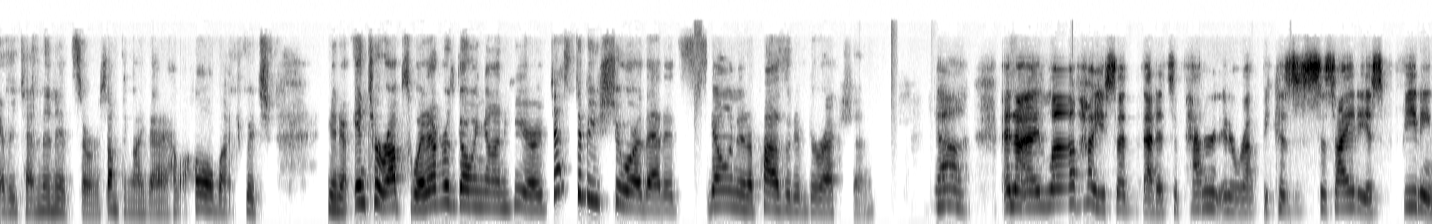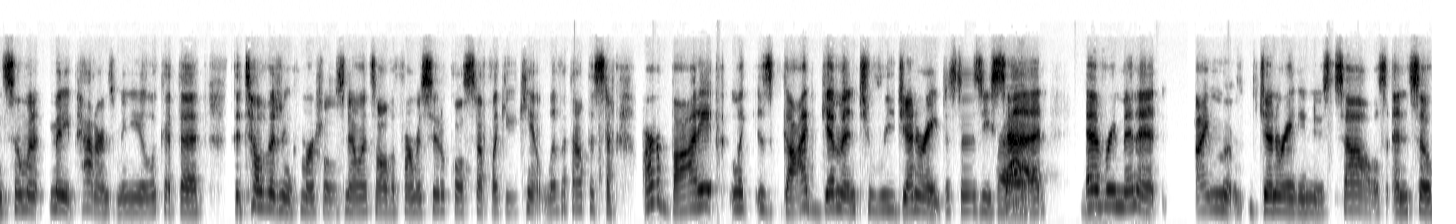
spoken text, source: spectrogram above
every 10 minutes or something like that. I have a whole bunch, which, you know, interrupts whatever's going on here just to be sure that it's going in a positive direction. Yeah. And I love how you said that it's a pattern interrupt because society is feeding so many patterns. I mean, you look at the the television commercials, now it's all the pharmaceutical stuff like you can't live without this stuff. Our body like is God given to regenerate just as you right. said. Yeah. Every minute I'm generating new cells. And so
